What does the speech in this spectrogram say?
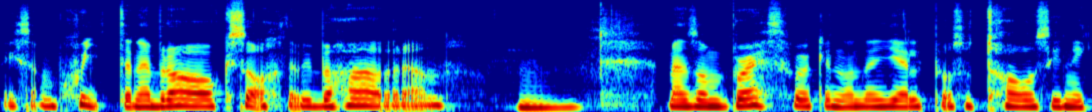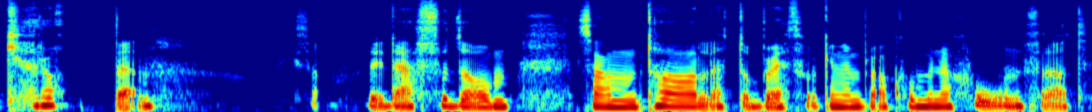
liksom, skiten är bra också, när vi behöver den. Mm. Men som breathworken, den hjälper oss att ta oss in i kroppen. Liksom. Det är därför de, samtalet och breathworken är en bra kombination. För att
